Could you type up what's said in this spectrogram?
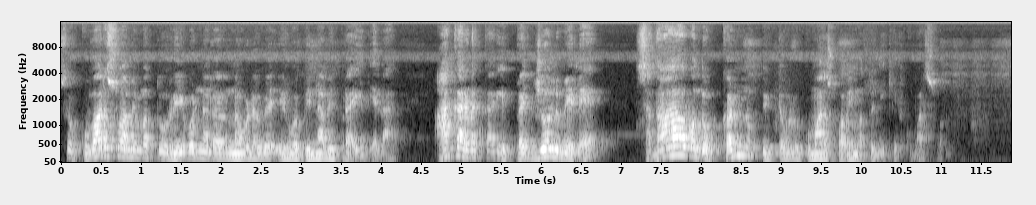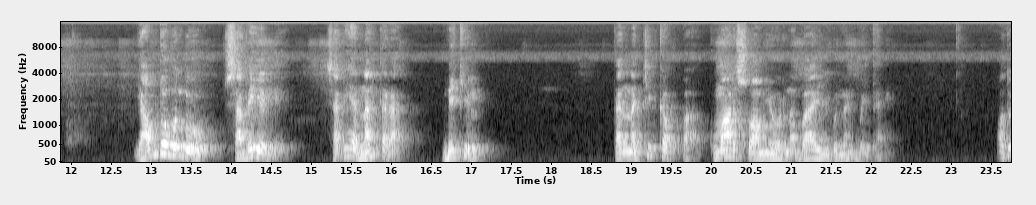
ಸೊ ಕುಮಾರಸ್ವಾಮಿ ಮತ್ತು ರೇವಣ್ಣರ ನಡುವೆ ಇರುವ ಭಿನ್ನಾಭಿಪ್ರಾಯ ಇದೆಯಲ್ಲ, ಆ ಕಾರಣಕ್ಕಾಗಿ ಪ್ರಜ್ವಲ್ ಮೇಲೆ ಸದಾ ಒಂದು ಕಣ್ಣು ಇಟ್ಟವರು ಕುಮಾರಸ್ವಾಮಿ ಮತ್ತು ನಿಖಿಲ್ ಕುಮಾರಸ್ವಾಮಿ. ಯಾವುದೋ ಒಂದು ಸಭೆಯಲ್ಲಿ, ಸಭೆಯ ನಂತರ ನಿಖಿಲ್ ತನ್ನ ಚಿಕ್ಕಪ್ಪ ಕುಮಾರಸ್ವಾಮಿಯವ್ರನ್ನ ಬಾಯಿ ಬಂದಂಗೆ ಬೈತಾನೆ. ಅದು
